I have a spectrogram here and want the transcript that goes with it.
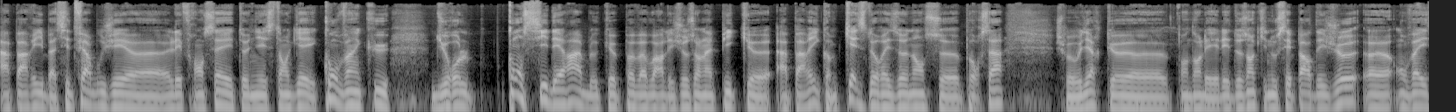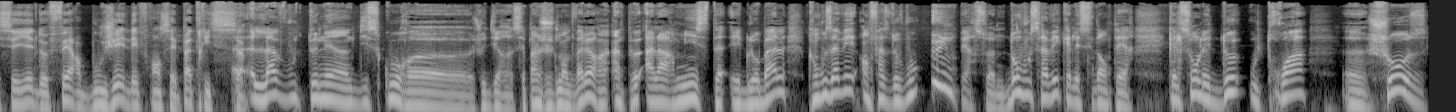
à Paris, bah, c'est de faire bouger euh, les Français, et Tony Estanguet est convaincu du rôle considérable que peuvent avoir les Jeux Olympiques euh, à Paris comme caisse de résonance euh, pour ça. Je peux vous dire que euh, pendant les, deux ans qui nous séparent des Jeux, on va essayer de faire bouger les Français. Patrice. Là, vous tenez un discours, je veux dire, c'est pas un jugement de valeur, hein, un peu alarmiste et global. Quand vous avez en face de vous une personne dont vous savez qu'elle est sédentaire, quelles sont les deux ou trois euh, choses,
